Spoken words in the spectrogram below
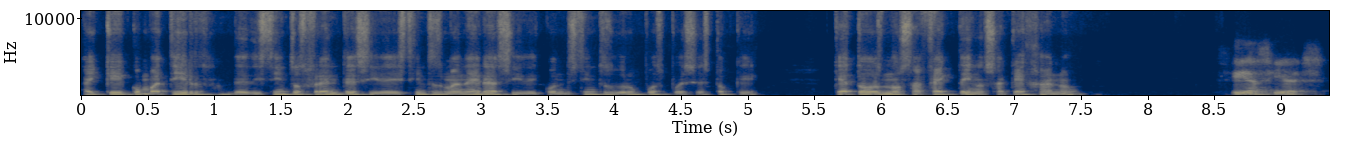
Hay que combatir de distintos frentes y de distintas maneras y de, con distintos grupos, pues esto que, que a todos nos afecta y nos aqueja, ¿no? Sí, así es.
